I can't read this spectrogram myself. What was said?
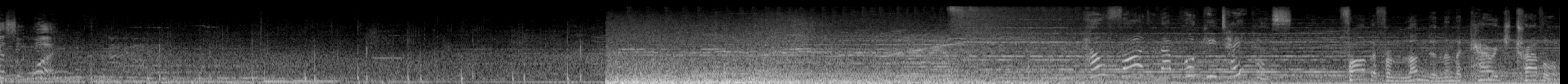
This or what? How far did that portkey take us? Farther from London than the carriage travelled.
